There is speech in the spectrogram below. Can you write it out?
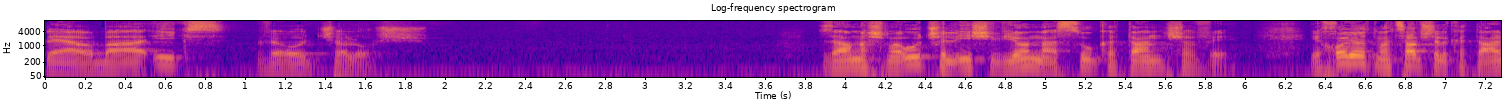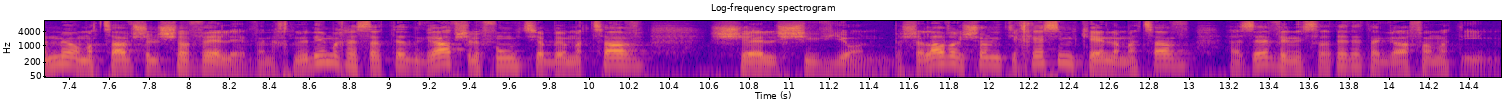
ל-4x ועוד 3. זה המשמעות של אי שוויון מהסוג קטן שווה. יכול להיות מצב של קטן מ או מצב של שווה ל, ואנחנו יודעים איך לשרטט גרף של פונקציה במצב של שוויון. בשלב הראשון נתייחס אם כן למצב הזה ונשרטט את הגרף המתאים.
